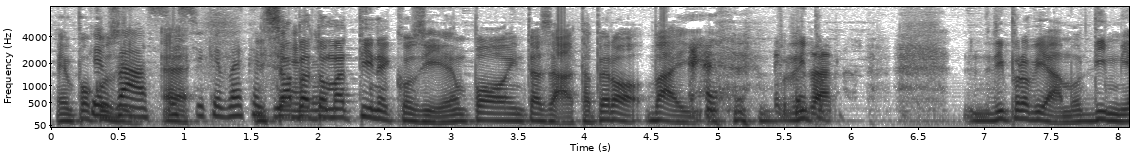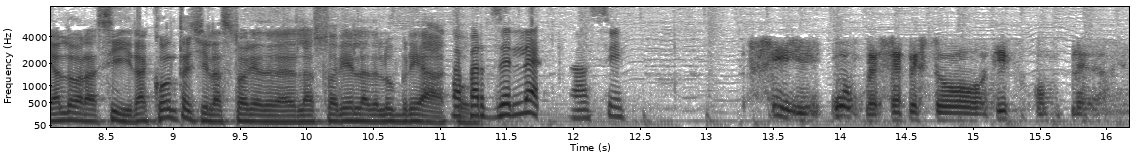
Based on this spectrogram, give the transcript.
È un po' che così. Va, sì, eh. sì, che va, che Il viene. sabato mattina è così, è un po' intasata, però vai. esatto. riproviamo, dimmi, allora sì, raccontaci la storia della, la storiella dell'ubriaco. La barzelletta, sì. Sì, comunque c'è questo tipo completamente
